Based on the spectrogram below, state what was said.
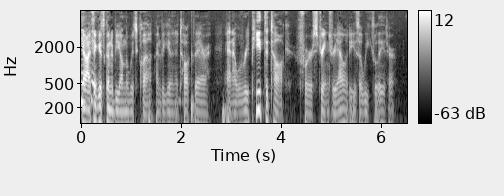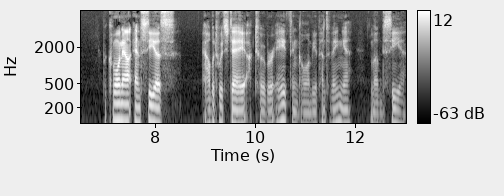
No, I think it's going to be on the Witch Cloud and be giving a talk there. And I will repeat the talk for Strange Realities a week later. But come on out and see us Albatwitch Day, October 8th in Columbia, Pennsylvania. Love to see you.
